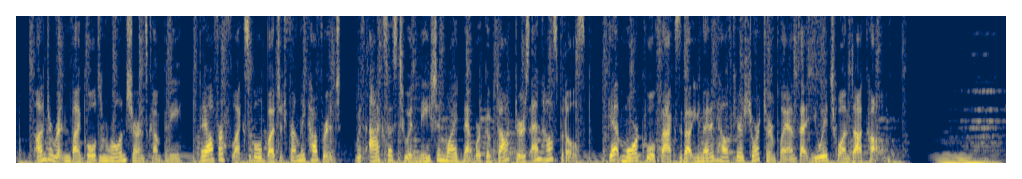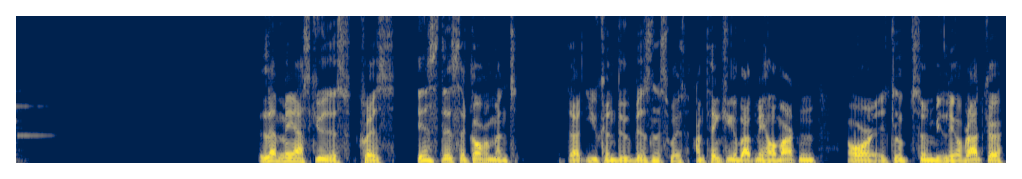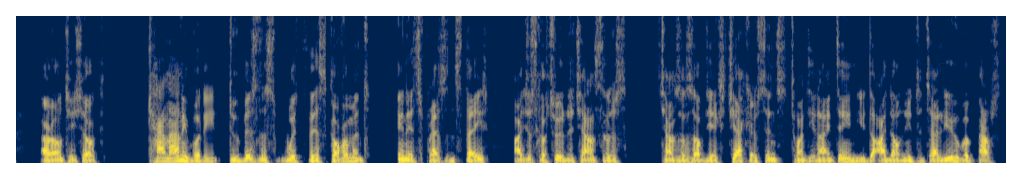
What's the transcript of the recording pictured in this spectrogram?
Underwritten by Golden Rule Insurance Company, they offer flexible, budget friendly coverage with access to a nationwide network of doctors and hospitals. Get more cool facts about United Healthcare short term plans at uh1.com. Let me ask you this, Chris. Is this a government that you can do business with? I'm thinking about Micheál Martin, or it'll soon be Leo Varadkar, our own Taoiseach. Can anybody do business with this government in its present state? I just got through the chancellors, chancellors of the exchequer since 2019. You, I don't need to tell you, but perhaps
